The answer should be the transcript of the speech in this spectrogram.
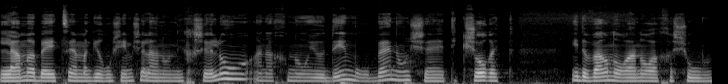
למה בעצם הגירושים שלנו נכשלו, אנחנו יודעים, רובנו, שתקשורת היא דבר נורא נורא חשוב,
